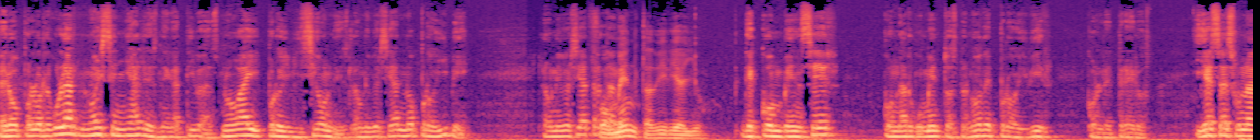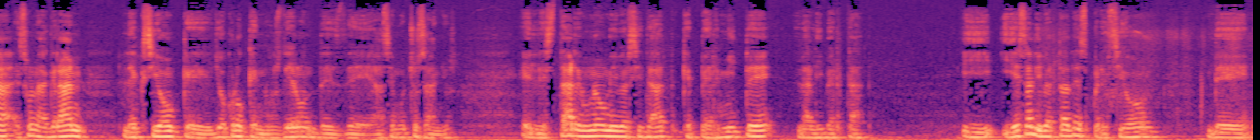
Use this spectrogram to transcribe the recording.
pero por lo regular no hay señales negativas, no hay prohibiciones. La universidad no prohíbe. La universidad trata fomenta, diría yo, de convencer con argumentos, pero no de prohibir con letreros. Y esa es una es una gran lección que yo creo que nos dieron desde hace muchos años, el estar en una universidad que permite la libertad y, esa libertad de expresión, de,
